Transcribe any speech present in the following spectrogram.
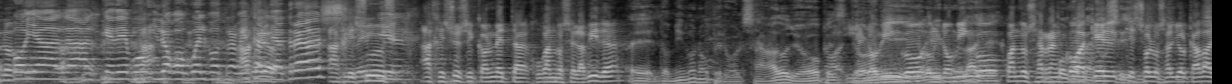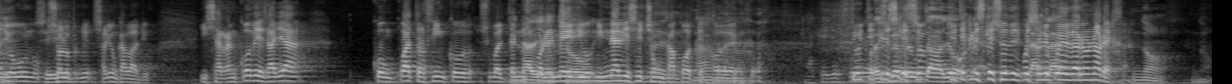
Uno. voy al, al que debo y luego vuelvo otra vez A- al de atrás. A Jesús, a Jesús se conecta jugándose la vida. Eh, el domingo no, pero el sábado yo, No, pues, y yo el domingo, yo lo vi el domingo cuando se arrancó poco menos, aquel sí, que solo salió el caballo, sí, uno, sí. solo salió un caballo. Y se arrancó desde allá con cuatro o cinco subalternos por el medio un- y nadie se echó un capote, no, joder. no, ¿Tú te, crees que eso, preguntaba tú yo, te crees que eso después la- se le la- puede dar una oreja? No, no,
